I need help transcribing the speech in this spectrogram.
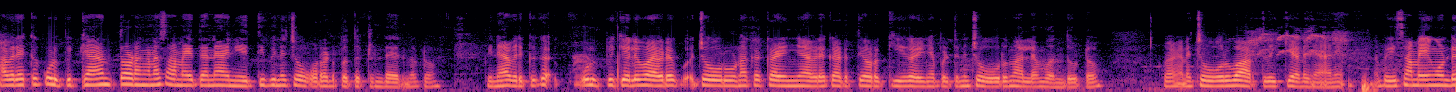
അവരെയൊക്കെ കുളിപ്പിക്കാൻ തുടങ്ങുന്ന സമയത്ത് തന്നെ അനിയത്തി പിന്നെ ചോറെടുപ്പത്തിട്ടുണ്ടായിരുന്നു കേട്ടോ പിന്നെ അവർക്ക് കുളിപ്പിക്കലും അവരെ ചോറൂണൊക്കെ കഴിഞ്ഞ് അവരെ കടത്തി ഉറക്കി കഴിഞ്ഞപ്പോഴത്തേനും ചോറ് നല്ല വെന്തു കേട്ടോ അപ്പം അങ്ങനെ ചോറ് വാർത്ത് വെക്കുകയാണ് ഞാൻ അപ്പോൾ ഈ സമയം കൊണ്ട്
